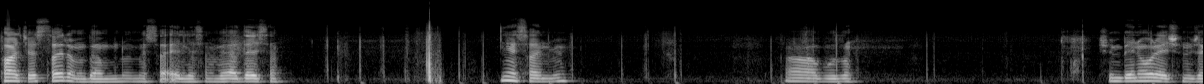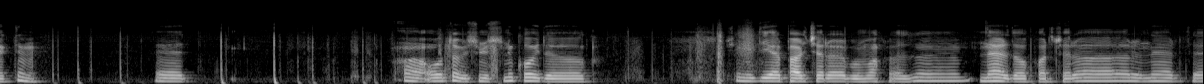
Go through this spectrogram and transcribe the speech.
parçası sayılır mı ben bunu mesela ellesem veya dersem? Niye sayılmıyor? Aa buldum. Şimdi beni oraya ışınlayacak değil mi? Evet. Aa otobüsün üstünü koyduk. Şimdi diğer parçaları bulmak lazım. Nerede o parçalar? Nerede?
